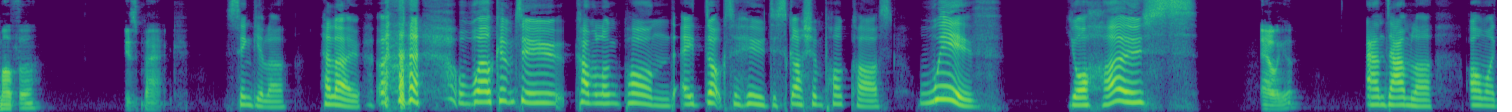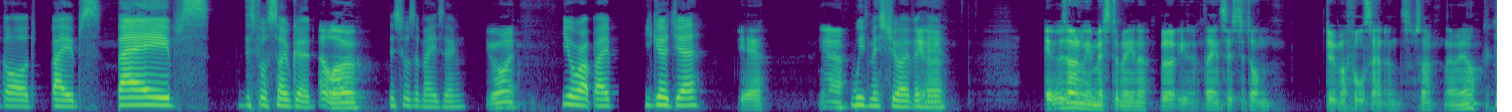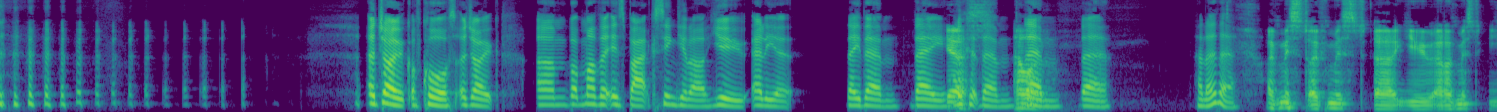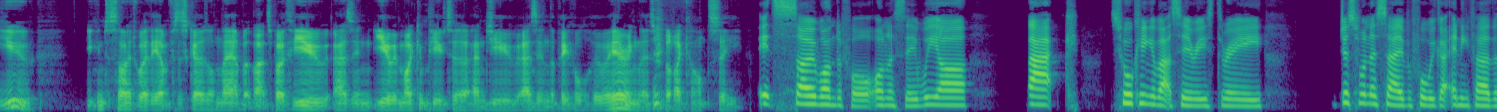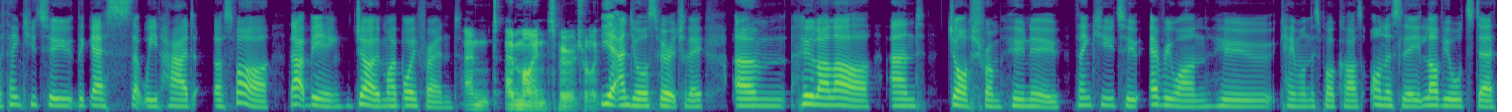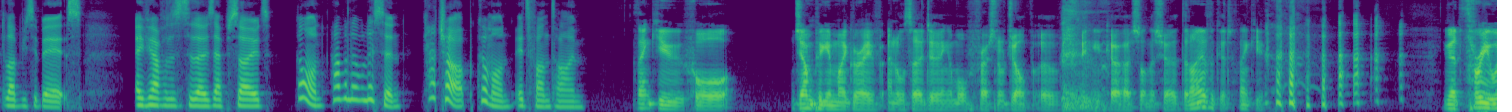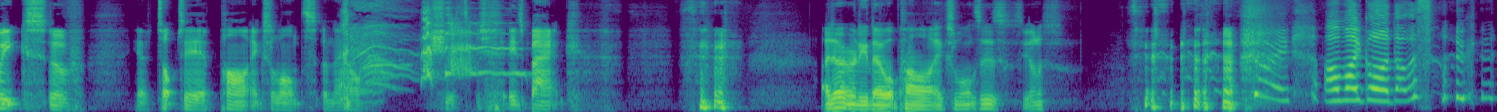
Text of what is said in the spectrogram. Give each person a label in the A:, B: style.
A: Mother is back.
B: Singular. Hello. Welcome to Come Along Pond, a Doctor Who discussion podcast with your hosts,
A: Elliott.
B: and Damla. Oh my god, babes. Babes. This feels so good.
A: Hello.
B: This feels amazing.
A: You alright?
B: You alright, babe? You good, yeah?
A: Yeah. Yeah.
B: We've missed you over
A: You know,
B: here.
A: It was only a misdemeanor, but you know, they insisted on doing my full sentence, so there we are.
B: a joke, of course, a joke. Um, but mother is back, singular. You, Elliott, they, them, they. Look at them,
A: Hello.
B: them, there. Hello there.
A: I've missed I've missed uh, you and I've missed you. You can decide where the emphasis goes on there, but that's both you as in you in my computer and you as in the people who are hearing this, but I can't see.
B: It's so wonderful, honestly. We are back talking about series three. Just want to say before we go any further, thank you to the guests that we've had thus far. That being Joe, my boyfriend.
A: And and mine spiritually.
B: Yeah, and yours spiritually. Um, Hula La and Josh from Who Knew. Thank you to everyone who came on this podcast. Honestly, love you all to death. Love you to bits. If you haven't listened to those episodes, come on, have a little listen. Catch up. Come on, it's fun time.
A: Thank you for jumping in my grave and also doing a more professional job of being a co-host on the show than I ever could. Thank you. You had three weeks of you know, top tier par excellence, and now shit, it's back. I don't really know what par excellence is, to be honest.
B: Sorry. Oh my god, that was so good.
